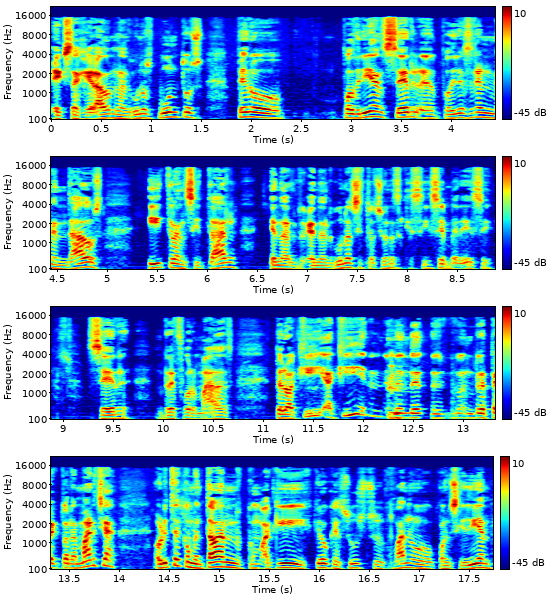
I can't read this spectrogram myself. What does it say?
exagerado en algunos puntos, pero podrían ser, eh, podrían ser enmendados y transitar en, en algunas situaciones que sí se merece ser reformadas. Pero aquí, aquí respecto a la marcha, ahorita comentaban, como aquí creo que Jesús, Juan o coincidían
